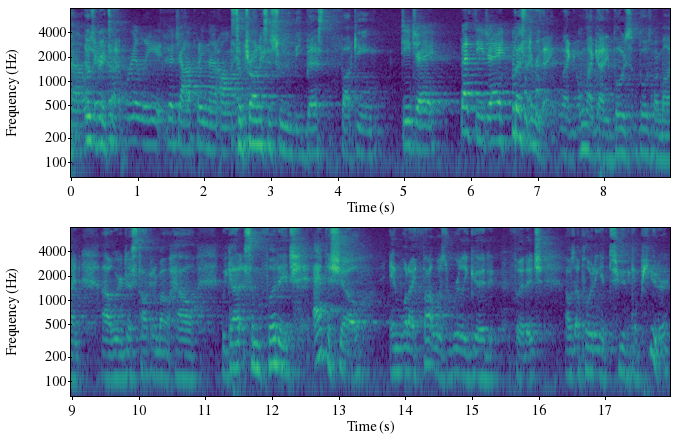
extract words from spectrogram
though. It was a great time. Really good job putting that on. Subtronics is truly the best fucking DJ. Best DJ. best everything. Like, oh my god, he blows blows my mind. Uh, we were just talking about how we got some footage at the show, and what I thought was really good footage. I was uploading it to the computer,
